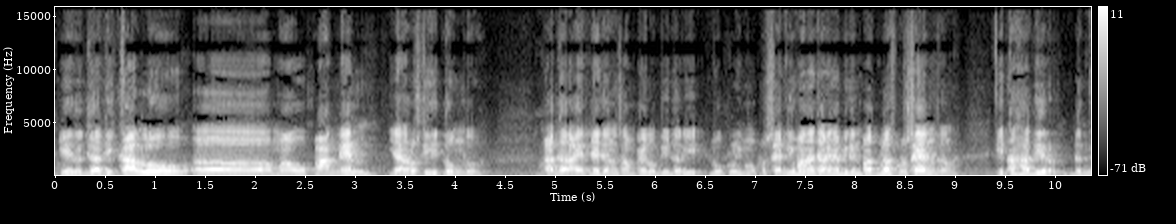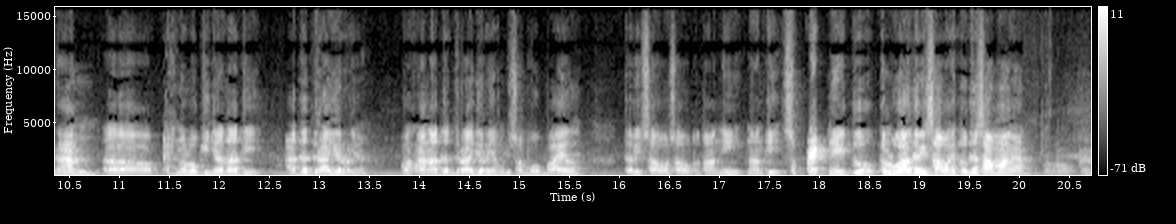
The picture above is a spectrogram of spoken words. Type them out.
gitu jadi kalau eh, mau panen ya harus dihitung tuh kadar airnya jangan sampai lebih dari 25%. Gimana caranya bikin 14% misalnya? Kita hadir dengan eh, teknologinya tadi, ada dryernya. Bahkan ada dryer yang bisa mobile dari sawah-sawah petani. Nanti speknya itu keluar dari sawah itu udah sama kan? Oke.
